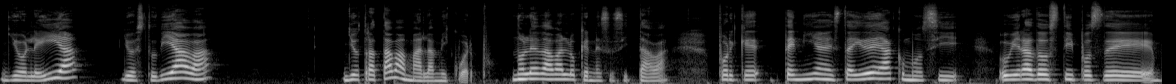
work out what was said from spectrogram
yo leía, yo estudiaba, yo trataba mal a mi cuerpo, no le daba lo que necesitaba, porque tenía esta idea como si hubiera dos tipos de,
